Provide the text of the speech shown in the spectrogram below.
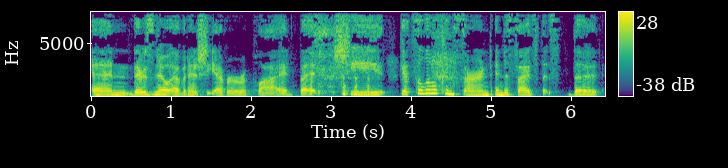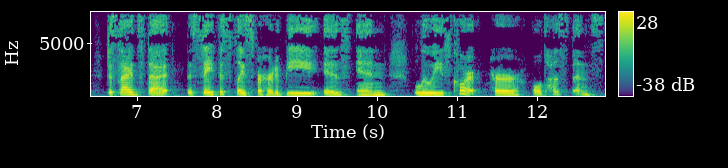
and there's no evidence she ever replied, but she gets a little concerned and decides that the decides that the safest place for her to be is in Louis's court, her old husband's.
